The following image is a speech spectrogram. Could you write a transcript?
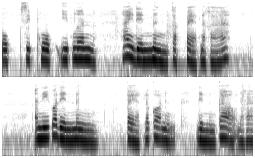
หกสิบหกยิบเงินให้เด่นหนึ่งกับแปดนะคะ อันนี้ก็เด่นหนึ่งแปดแล้วก็หนึ่งเด่นหนึ่งเก้านะคะ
